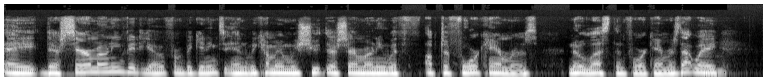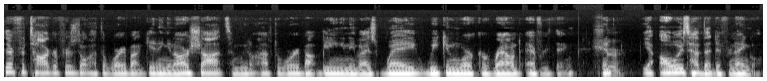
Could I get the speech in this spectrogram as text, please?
a their ceremony video from beginning to end. We come in we shoot their ceremony with up to four cameras no less than four cameras. That way mm-hmm. their photographers don't have to worry about getting in our shots and we don't have to worry about being anybody's way. We can work around everything. And, Sure. yeah always have that different angle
